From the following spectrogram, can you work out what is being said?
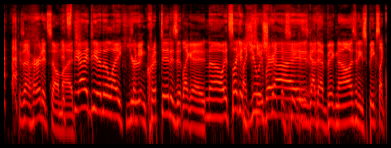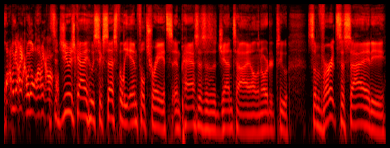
because I've heard it so much. It's the idea that like you're like encrypted. Is it like a no, it's like a like Jewish Hubert? guy. Because he's got that big nose and he speaks like. It's a Jewish guy who successfully infiltrates and passes as a Gentile in order to subvert society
